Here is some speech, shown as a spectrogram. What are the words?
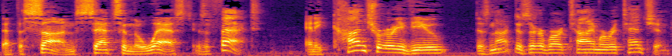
That the sun sets in the west is a fact. Any contrary view does not deserve our time or attention.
